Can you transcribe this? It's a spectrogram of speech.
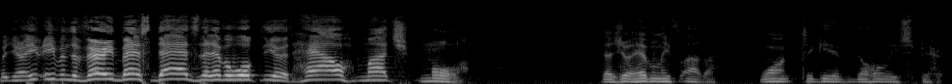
But you know, even the very best dads that ever walked the earth, how much more does your Heavenly Father want to give the Holy Spirit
